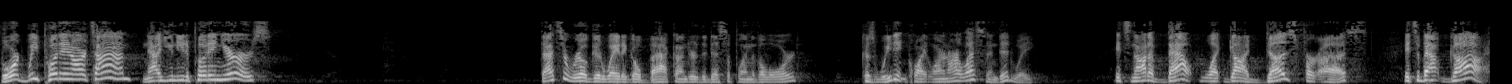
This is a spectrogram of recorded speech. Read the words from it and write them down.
Lord, we put in our time. Now you need to put in yours. That's a real good way to go back under the discipline of the Lord. Because we didn't quite learn our lesson, did we? It's not about what God does for us. It's about God.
